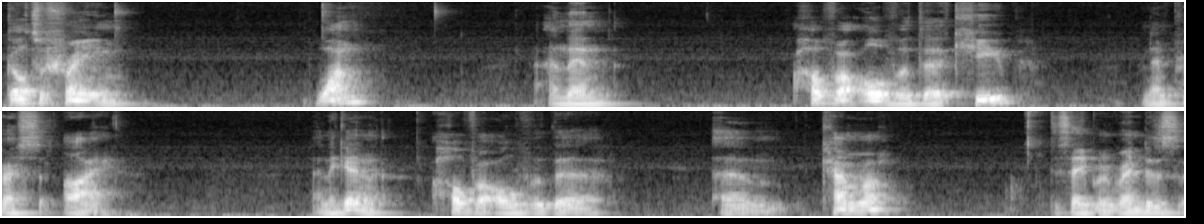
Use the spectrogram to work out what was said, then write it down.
go to frame one and then hover over the cube and then press I. And again, hover over the um, camera, disabling renders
